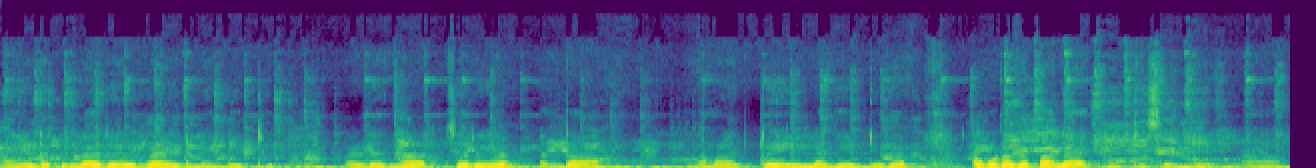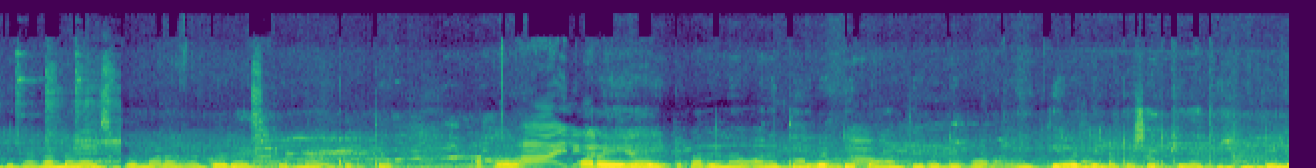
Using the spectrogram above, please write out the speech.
അതിനിടെ പിള്ളേരെ ഒരു റൈഡിലും കയറ്റി റൈഡ് എന്നാൽ ചെറിയ എന്താ നമ്മളെ ട്രെയിനിലാണ് കയറ്റിയത് അതുകൂടാതെ പല ആക്ടിവിറ്റീസ് ഉണ്ട്. പിന്നെ കണ്ണൻ ഐസ്ക്രീം പറഞ്ഞിട്ട് ഒരു ഐസ്ക്രീം വാങ്ങിക്കൊടുത്ത് അപ്പോൾ കുറേ ആയിട്ട് പറയണ ഓനെ തീവണ്ടി പോകണം തീവണ്ടി പോകണം ഈ തീവണ്ടി അല്ല കേട്ടോ ശരിക്കും തീവണ്ടിയിൽ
